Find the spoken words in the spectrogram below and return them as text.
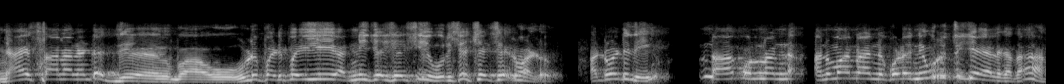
న్యాయస్థానాలంటే దే- ఉడి పడిపోయి అన్ని చేసేసి ఉరిసెచ్చేసారు వాళ్ళు. అటువంటిది నాకున్న అనుమానాన్ని కూడా నివృత్తి చేయాలి కదా.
